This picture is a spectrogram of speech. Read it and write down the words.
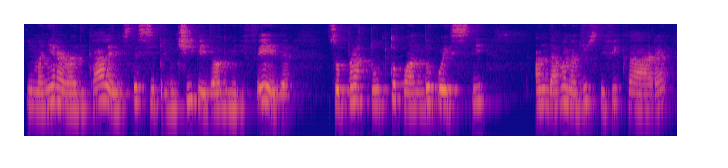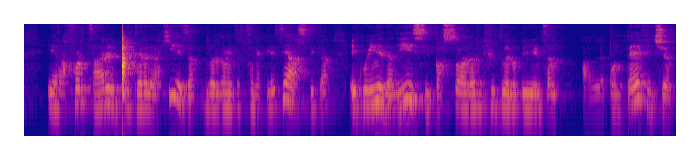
in maniera radicale gli stessi principi e dogmi di fede, soprattutto quando questi andavano a giustificare e rafforzare il potere della Chiesa, dell'organizzazione ecclesiastica, e quindi da lì si passò al rifiuto dell'obbedienza al, al pontefice,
